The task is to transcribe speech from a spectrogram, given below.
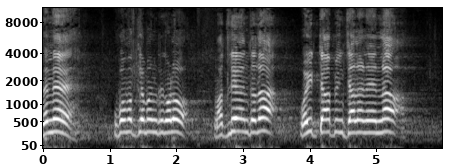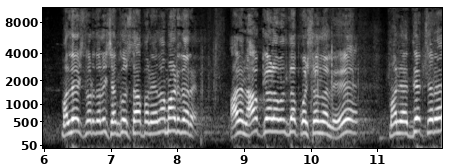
ನಿನ್ನೆ ಉಪಮುಖ್ಯಮಂತ್ರಿಗಳು ಮೊದಲೇ ಹಂತದ ವೈಟ್ ಟ್ಯಾಪಿಂಗ್ ಚಾಲನೆಯನ್ನು ಮಲ್ಲೇಶ್ವರದಲ್ಲಿ ಶಂಕುಸ್ಥಾಪನೆಯನ್ನು ಮಾಡಿದ್ದಾರೆ. ಆದರೆ ನಾವು ಕೇಳುವಂಥ ಕ್ವಶನ್ನಲ್ಲಿ ಮಾನ್ಯ ಅಧ್ಯಕ್ಷರೇ,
